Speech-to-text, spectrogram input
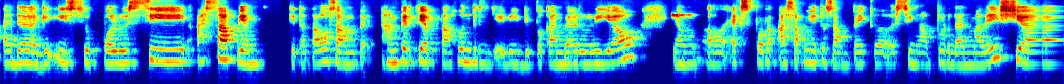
ada lagi isu polusi asap yang kita tahu sampai hampir tiap tahun terjadi di Pekanbaru Riau yang uh, ekspor asapnya itu sampai ke Singapura dan Malaysia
